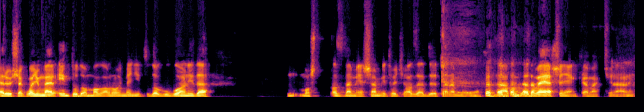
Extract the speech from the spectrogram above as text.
erősek vagyunk, mert én tudom magamról, hogy mennyit tudok googolni, de most az nem ér semmit, hogyha az edzőteremben csinálom, tehát a versenyen kell megcsinálni.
